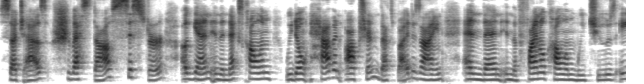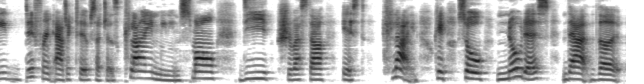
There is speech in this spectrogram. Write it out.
such as Schwester, sister. Again, in the next column, we don't have an option. That's by design. And then in the final column, we choose a different adjective, such as klein, meaning small. Die Schwester ist klein. Okay, so notice that the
